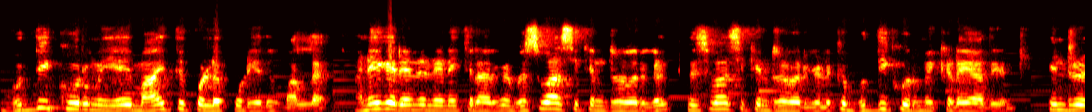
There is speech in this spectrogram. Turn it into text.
புத்தி கூர்மையை மாய்த்து கொள்ளக்கூடியதும் அல்ல. அநேகர் என்ன நினைக்கிறார்கள் விசுவாசிக்கின்றவர்கள் விசுவாசிக்கின்றவர்களுக்கு புத்தி கூர்மை கிடையாது என்று. இன்று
